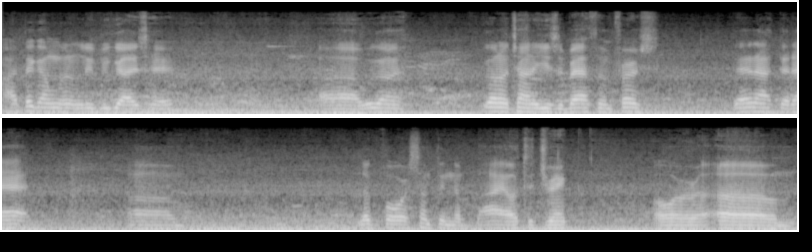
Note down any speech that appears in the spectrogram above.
I think I'm gonna leave you guys here. Uh, we're gonna we're gonna try to use the bathroom first. Then after that, um, look for something to buy or to drink or um,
